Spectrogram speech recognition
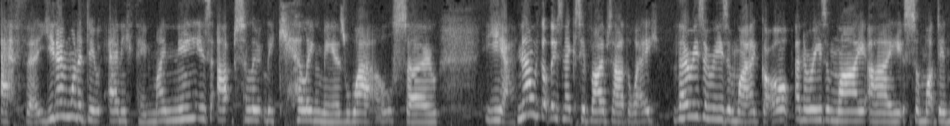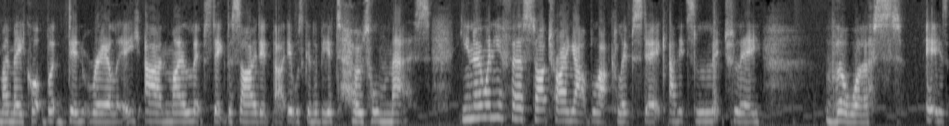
effort you don't want to do anything my knee is absolutely killing me as well so yeah, now we've got those negative vibes out of the way, there is a reason why I got up and a reason why I somewhat did my makeup but didn't really and my lipstick decided that it was going to be a total mess. You know when you first start trying out black lipstick and it's literally the worst it is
